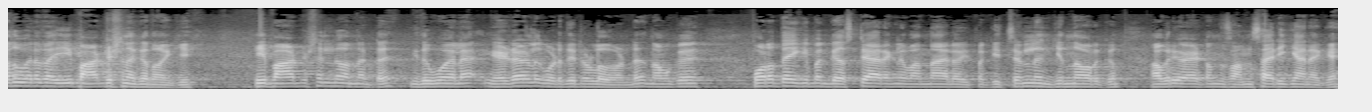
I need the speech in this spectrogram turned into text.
അതുപോലെ ഈ പാർട്ടിഷനൊക്കെ നോക്കി. ഈ പാർട്ടിഷനിൽ വന്നിട്ട് ഇതുപോലെ ഇഴകൾ കൊടുത്തിട്ടുള്ളതുകൊണ്ട് നമുക്ക് പുറത്തേക്ക് ഇപ്പം ഗസ്റ്റ് ആരെങ്കിലും വന്നാലോ ഇപ്പം കിച്ചണിൽ നിൽക്കുന്നവർക്കും അവരുമായിട്ടൊന്ന് സംസാരിക്കാനൊക്കെ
